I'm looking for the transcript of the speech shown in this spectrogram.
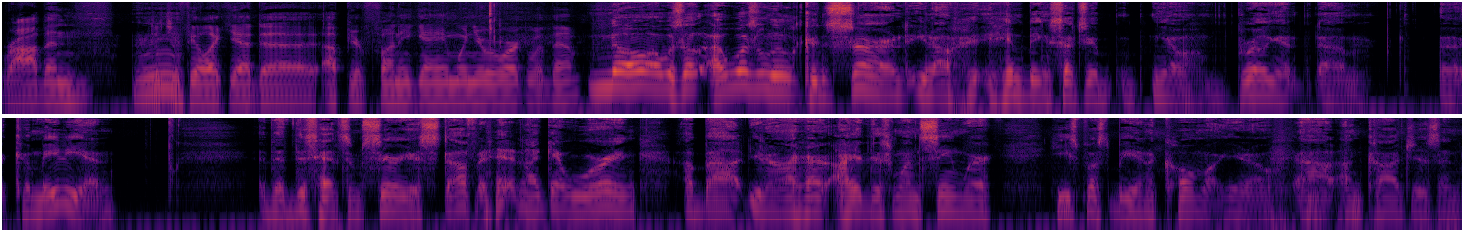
Robin. Did Mm. you feel like you had to up your funny game when you were working with them? No, I was a, I was a little concerned. You know, him being such a you know brilliant um, uh, comedian, that this had some serious stuff in it, and I kept worrying about. You know, I had I had this one scene where he's supposed to be in a coma, you know, out unconscious, and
